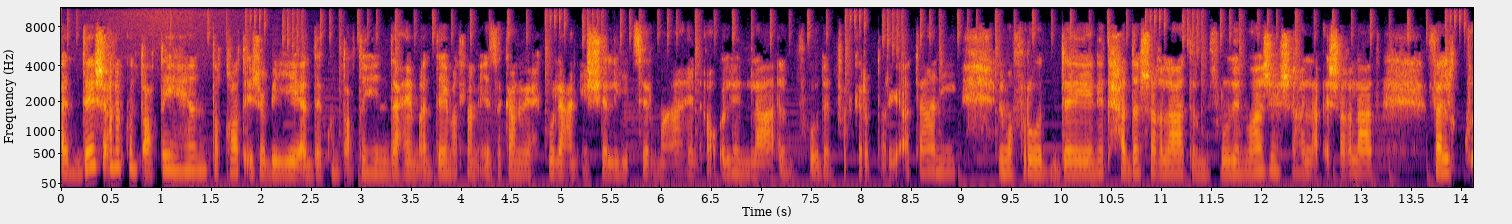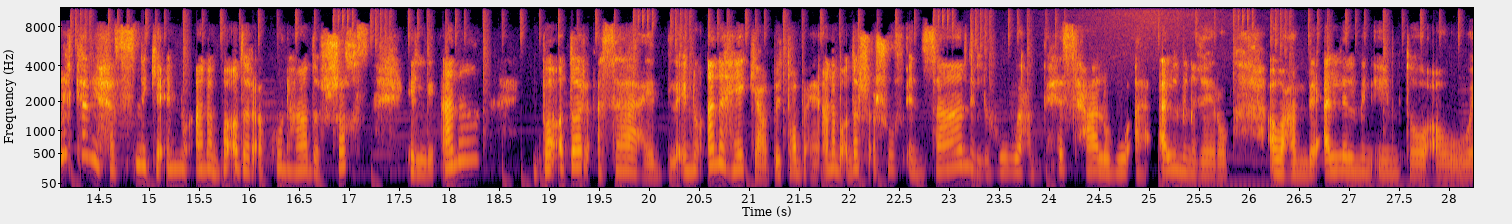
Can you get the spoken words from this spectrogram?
قديش أنا كنت أعطيهن طاقات إيجابية قد كنت أعطيهن دعم قد مثلا إذا كانوا يحكوا لي عن أشياء اللي هي تصير معاهن أقول لهم لا المفروض نفكر بطريقة تانية المفروض نتحدى شغلات المفروض نواجه شغلات. فالكل كان يحسسني كأنه أنا بقدر أكون هذا الشخص اللي أنا بقدر أساعد لأنه أنا هيك بطبعي أنا بقدرش أشوف إنسان اللي هو عم بحس حاله هو أقل من غيره أو عم بقلل من قيمته أو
